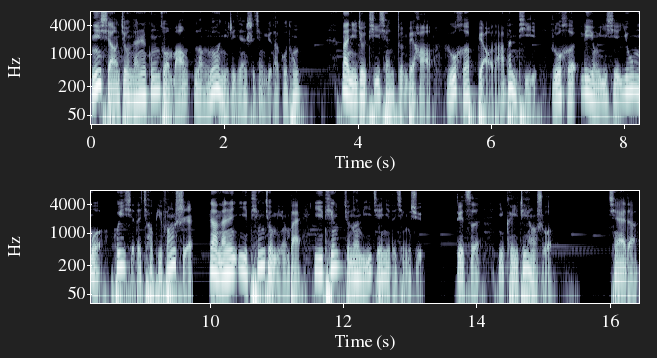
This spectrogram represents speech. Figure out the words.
你想就男人工作忙冷落你这件事情与他沟通，那你就提前准备好如何表达问题，如何利用一些幽默诙谐的俏皮方式。让男人一听就明白，一听就能理解你的情绪。对此，你可以这样说：“亲爱的，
